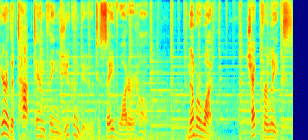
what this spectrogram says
Here are the top 10 things you can do to save water at home. Number one, check for leaks.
